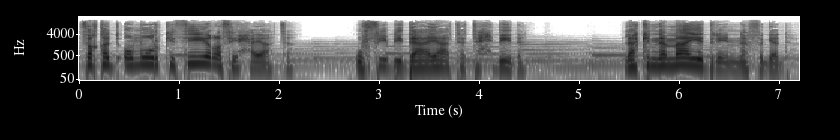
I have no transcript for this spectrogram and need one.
فقد أمور كثيرة في حياته وفي بداياته تحديدا لكنه ما يدري إنه فقدها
